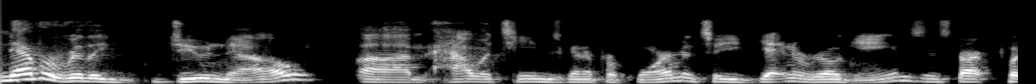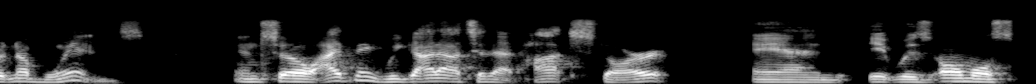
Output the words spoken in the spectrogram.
never really do know um, how a team's going to perform until you get into real games and start putting up wins. And so I think we got out to that hot start, and it was almost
